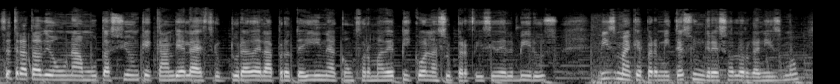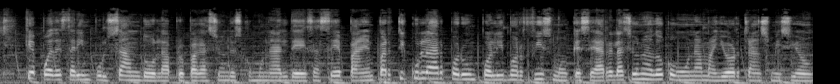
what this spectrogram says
Se trata de una mutación que cambia la estructura de la proteína con forma de pico en la superficie del virus, misma que permite su ingreso al organismo, que puede estar impulsando la propagación descomunal de esa cepa, en particular por un polimorfismo que se ha relacionado con una mayor transmisión.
